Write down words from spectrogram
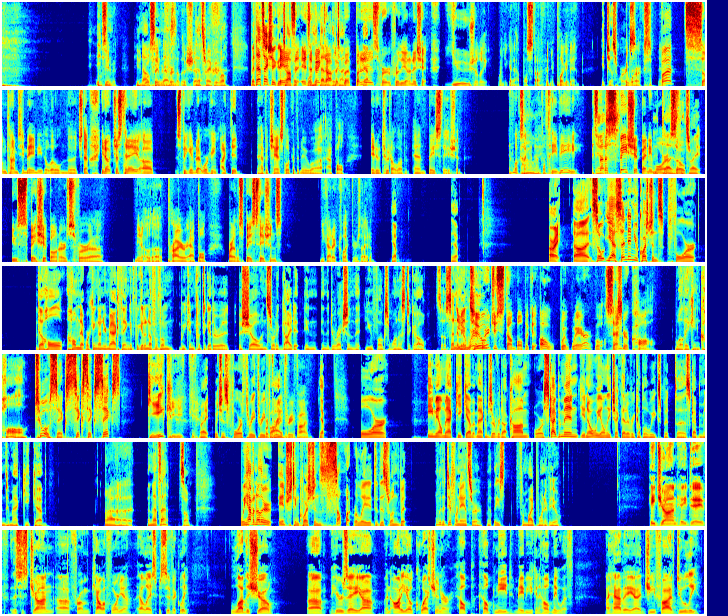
We'll save you're, it. you're not we'll save it for another show. That's right, we will. But that's actually a good it's topic. A, it's we'll a big topic, but but it Yeah, is for for the uninitiated. Usually, when you get Apple stuff and you plug it in, It just works. it works. Yeah. But sometimes you may need a little nudge. Now, you know, just today, uh, speaking of networking, I did have a chance to look at the new uh, Apple 802.11n base station. It looks like an Oh, Apple TV. It's not a yes. spaceship anymore. does. So that's right. use spaceship owners for uh, you know the prior Apple wireless space stations. You got a collector's item. Yep. Yep. All right. Uh, so yeah, send in your questions for the whole home networking on your Mac thing. If we get enough of them, we can put together a, a show and sort of guide it in, in the direction that you folks want us to go. So send them Yeah, in where, too. Where'd you stumble? Because oh, where? Well, send or call. well, they can call 206 666 Geek, Geek. right, which is 4335. Three five. Yep. Or email macgeekgab at macobserver.com or Skype them in. You know, we only check that every couple of weeks, but uh, Skype them into macgeekgab. Uh, and that's that. So we have another interesting question, somewhat related to this one, but with a different answer, at least from my point of view. Hey, John. Hey, Dave. This is John uh, from California, LA specifically. Love the show. Uh, here's a uh, an audio question or help help need. Maybe you can help me with. I have a, uh G5 Dually,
